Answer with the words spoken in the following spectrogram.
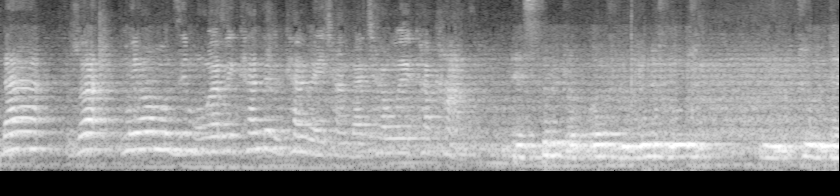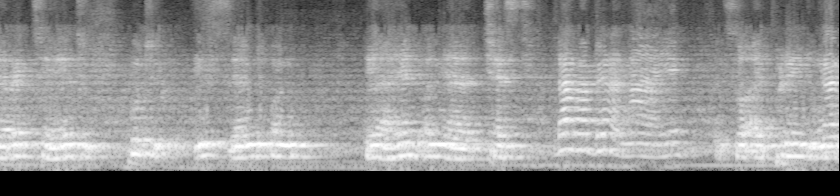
nda zva mweya wamudzimu mwari kandirikarecha ndachaweka kana The Spirit of God revealed me to, to direct her to put his hand on her hand on her chest. So I prayed with her.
